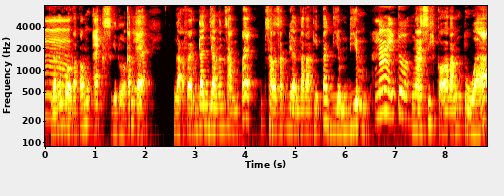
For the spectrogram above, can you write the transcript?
sedangkan Hmm, keluarga kamu X gitu loh kan iya. kayak nggak fair dan jangan sampai salah satu di antara kita diem-diem Nah, itu. ngasih ke orang tua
